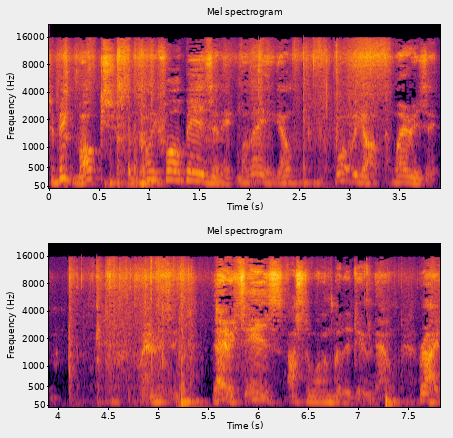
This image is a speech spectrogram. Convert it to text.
It's a big box. There's only four beers in it. Well, there you go. What we got? Where is it? Where is it? There it is. That's the one I'm going to do now. Right.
